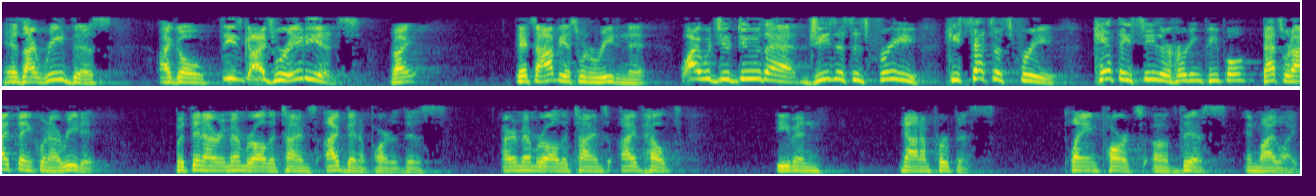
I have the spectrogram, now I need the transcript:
As I read this, I go, these guys were idiots, right? It's obvious when we're reading it. Why would you do that? Jesus is free. He sets us free. Can't they see they're hurting people? That's what I think when I read it. But then I remember all the times I've been a part of this. I remember all the times I've helped, even not on purpose, playing parts of this in my life.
